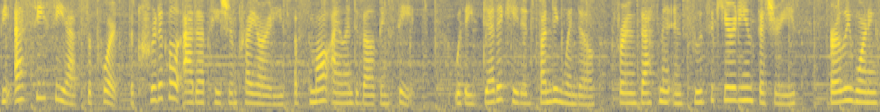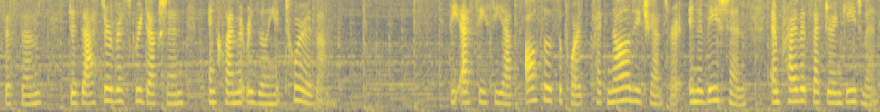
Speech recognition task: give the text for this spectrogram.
The SCCF supports the critical adaptation priorities of small island developing states with a dedicated funding window for investment in food security and fisheries, early warning systems, disaster risk reduction, and climate resilient tourism. The SCCF also supports technology transfer, innovation, and private sector engagement.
